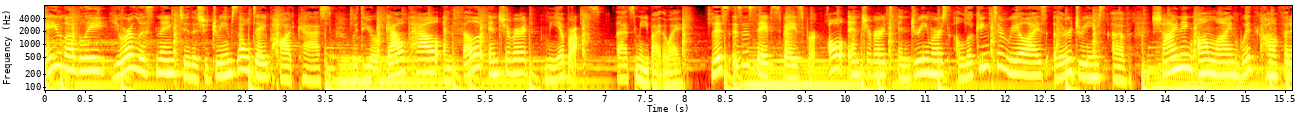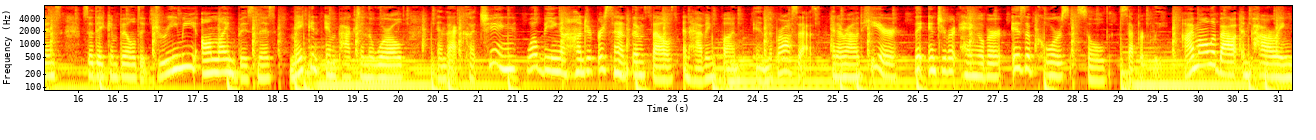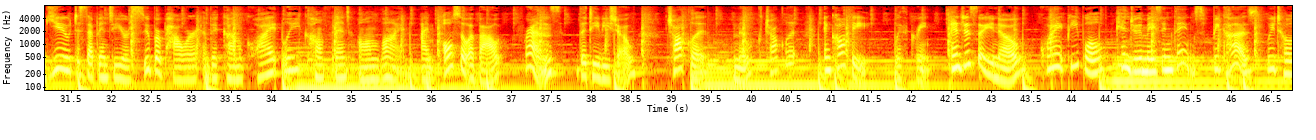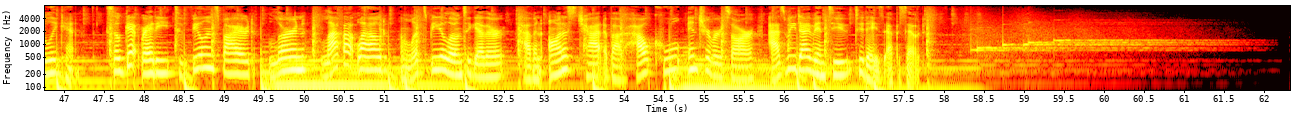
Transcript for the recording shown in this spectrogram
Hey, lovely, you're listening to the She Dreams All Day podcast with your gal pal and fellow introvert, Mia Brox. That's me, by the way. This is a safe space for all introverts and dreamers looking to realize their dreams of shining online with confidence so they can build a dreamy online business, make an impact in the world, and that ka-ching while being 100% themselves and having fun in the process. And around here, the introvert hangover is, of course, sold separately. I'm all about empowering you to step into your superpower and become quietly confident online. I'm also about Friends, the TV show, chocolate, milk chocolate, and coffee with cream. And just so you know, quiet people can do amazing things because we totally can. So get ready to feel inspired, learn, laugh out loud, and let's be alone together, have an honest chat about how cool introverts are as we dive into today's episode.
